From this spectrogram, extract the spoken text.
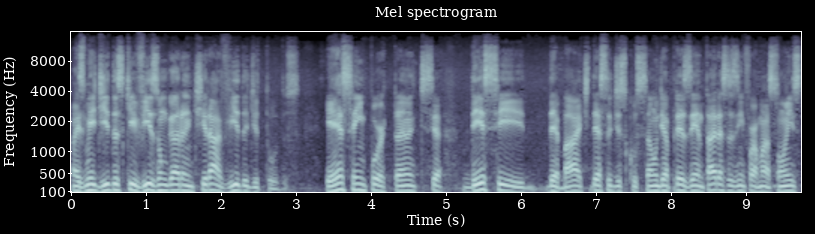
mas medidas que visam garantir a vida de todos. Essa é a importância desse debate, dessa discussão, de apresentar essas informações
